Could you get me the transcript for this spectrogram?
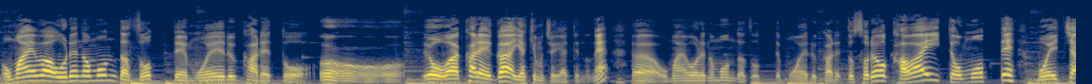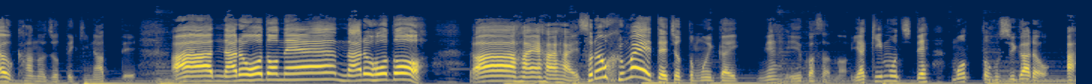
う、お前は俺のもんだぞって燃える彼と、うんうんうんうん。要は彼が焼き餅を焼いてんのね。うん、お前は俺のもんだぞって燃える彼と、それを可愛いと思って燃えちゃう彼女的なって。あー、なるほどねなるほどあー、はいはいはい。それを踏まえてちょっともう一回ね、ゆかさんの焼き餅でもっと欲しがるを。あ、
